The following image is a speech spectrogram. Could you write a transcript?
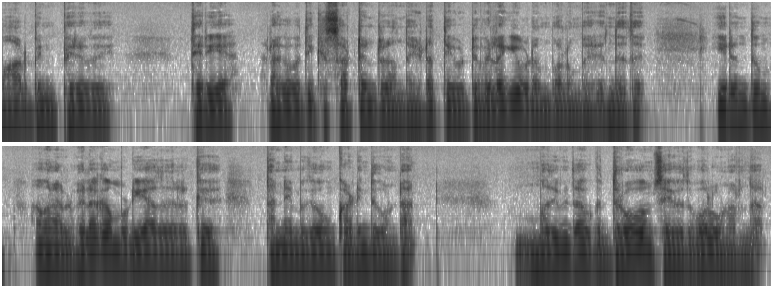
மார்பின் பிரிவு தெரிய ரகுபதிக்கு சட்டென்று அந்த இடத்தை விட்டு விலகிவிடும் போலும் இருந்தது. இருந்தும் அவனால் விலக முடியாததற்கு தன்னை மிகவும் கடிந்து கொண்டான். மதுமிதாவுக்கு துரோகம் செய்வது போல் உணர்ந்தான்.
